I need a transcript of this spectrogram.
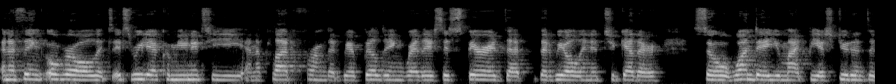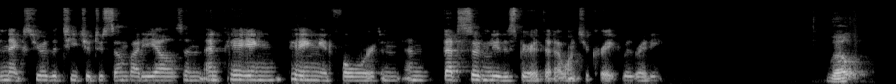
And I think overall it's, it's really a community and a platform that we're building where there's this spirit that, that we all in it together so one day you might be a student, the next you're the teacher to somebody else, and, and paying paying it forward. And, and that's certainly the spirit that I want to create with ReDI. Well,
